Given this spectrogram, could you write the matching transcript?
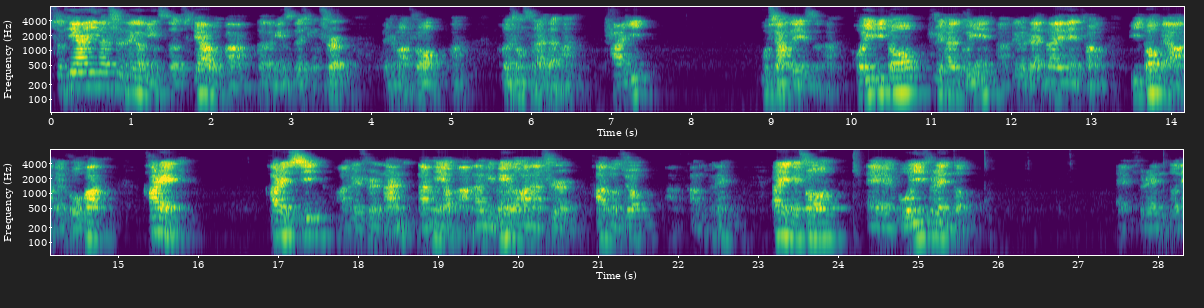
付き合い呢是这个名词付き合う啊，它的名词的形式，为什么说啊？合成词来的啊，爱意，互相的意思啊。恋人，注意它的读音啊，这个人呢也念成。比多啊，要浊化。卡雷，卡雷西啊，这是男男朋友啊。那女朋友的话呢是卡诺乔啊，卡诺乔呢。当然也可以说，诶，boyfriend，诶，friend 呢，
